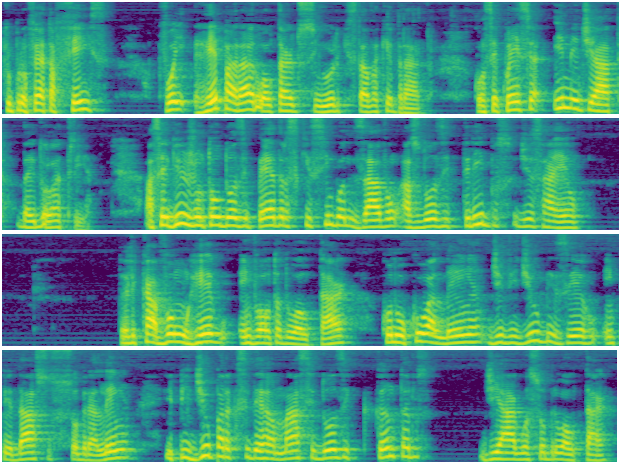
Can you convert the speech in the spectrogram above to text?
que o profeta fez foi reparar o altar do Senhor que estava quebrado, consequência imediata da idolatria. A seguir, juntou doze pedras que simbolizavam as doze tribos de Israel. Então, ele cavou um rego em volta do altar, colocou a lenha, dividiu o bezerro em pedaços sobre a lenha e pediu para que se derramasse doze cântaros de água sobre o altar,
